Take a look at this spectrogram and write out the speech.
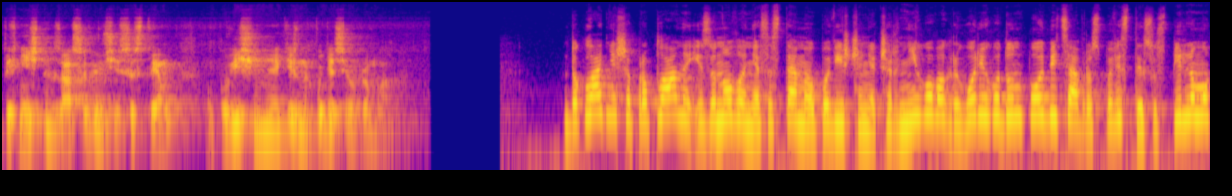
технічних засобів чи систем оповіщення, які знаходяться в громадах. Докладніше про плани із оновлення системи оповіщення Чернігова Григорій Годун пообіцяв розповісти Суспільному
